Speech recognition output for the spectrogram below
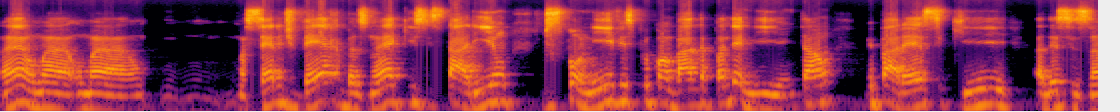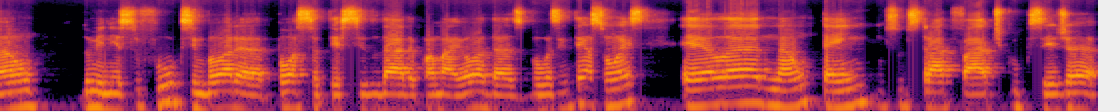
né, uma, uma, uma série de verbas não é, que estariam disponíveis para o combate da pandemia. Então, me parece que a decisão do ministro Fux, embora possa ter sido dada com a maior das boas intenções, ela não tem um substrato fático que seja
